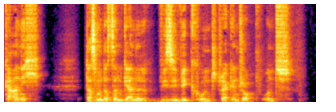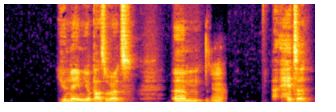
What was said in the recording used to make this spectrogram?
gar nicht, dass man das dann gerne Visivik und Drag and Drop und you name your buzzwords ähm, ja. hätte.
